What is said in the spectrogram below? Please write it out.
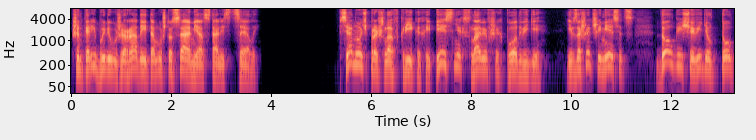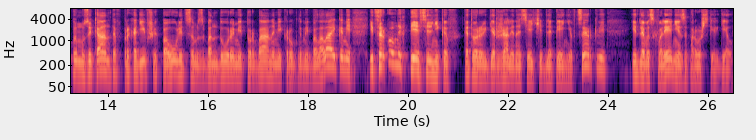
шинкари были уже рады и тому, что сами остались целы. Вся ночь прошла в криках и песнях, славивших подвиги, и в зашедший месяц Долго еще видел толпы музыкантов, проходивших по улицам с бандурами, турбанами, круглыми балалайками, и церковных песельников, которых держали на сече для пения в церкви и для восхваления запорожских дел.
